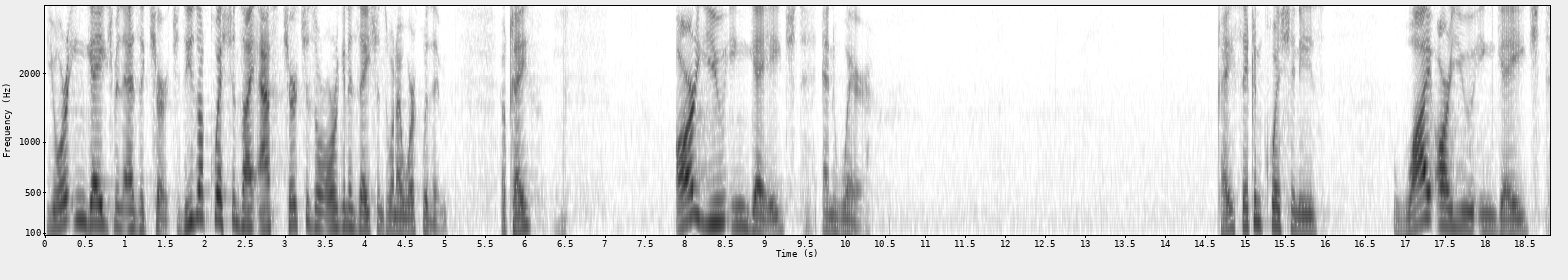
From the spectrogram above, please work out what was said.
your engagement as a church? These are questions I ask churches or organizations when I work with them. Okay? Are you engaged and where? Okay, second question is why are you engaged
